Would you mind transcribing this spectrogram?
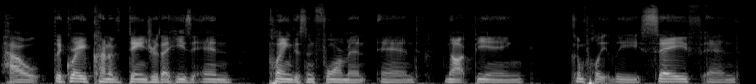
how the grave kind of danger that he's in playing this informant and not being completely safe and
